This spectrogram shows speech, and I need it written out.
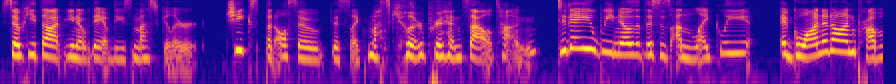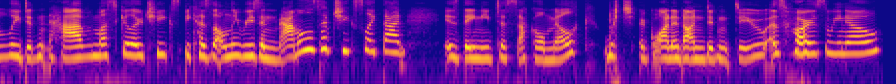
So he thought, you know, they have these muscular cheeks, but also this like muscular prehensile tongue. today we know that this is unlikely. Iguanodon probably didn't have muscular cheeks because the only reason mammals have cheeks like that is they need to suckle milk, which Iguanodon didn't do, as far as we know.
